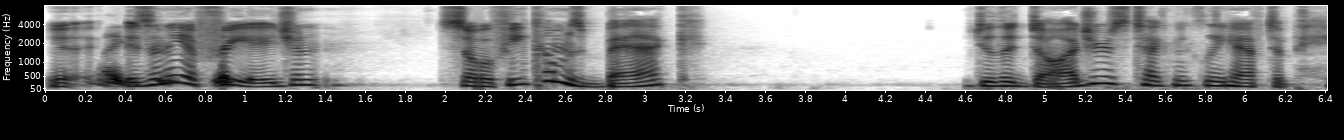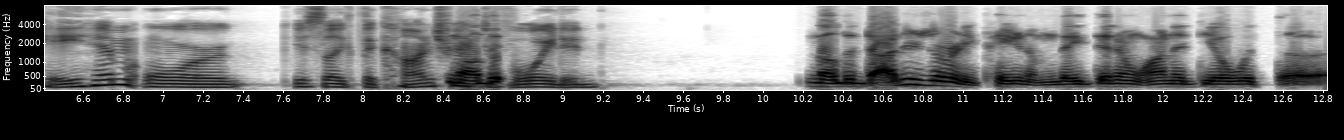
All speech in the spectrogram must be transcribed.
Yeah, Like, isn't he a like- free agent? So if he comes back, do the Dodgers technically have to pay him, or is like the contract they- voided? No, the Dodgers already paid him. They didn't want to deal with the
